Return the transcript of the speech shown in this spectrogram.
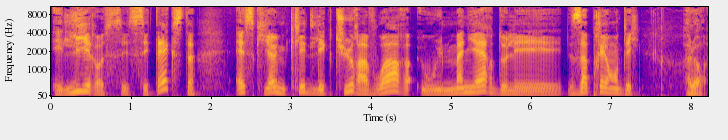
et lire ces, ces textes, est-ce qu'il y a une clé de lecture à avoir ou une manière de les appréhender? Alors,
